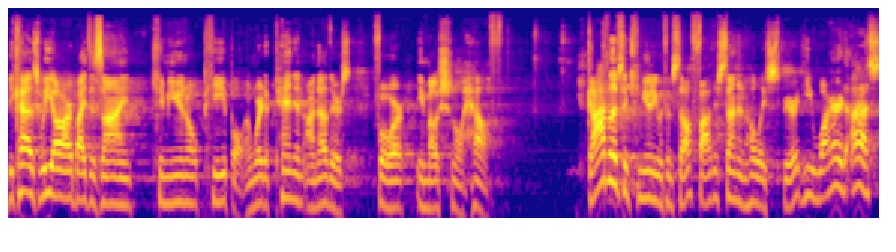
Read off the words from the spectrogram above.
Because we are, by design, communal people, and we're dependent on others for emotional health. God lives in community with Himself, Father, Son, and Holy Spirit. He wired us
